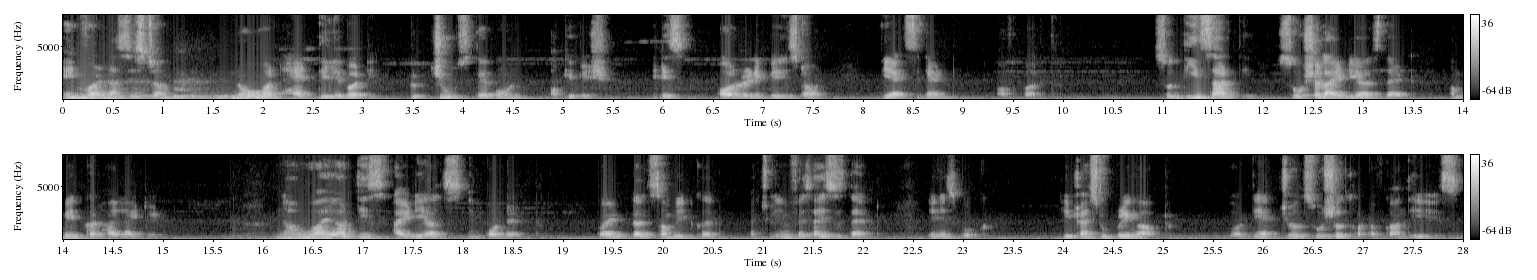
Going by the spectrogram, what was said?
In Varna system, no one had the liberty to choose their own occupation. It is already based on the accident. So these are the social ideas that Ambedkar highlighted. Now, why are these ideas important? Why does Ambedkar actually emphasizes that in his book. He tries to bring out what the actual social thought of Gandhi is.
